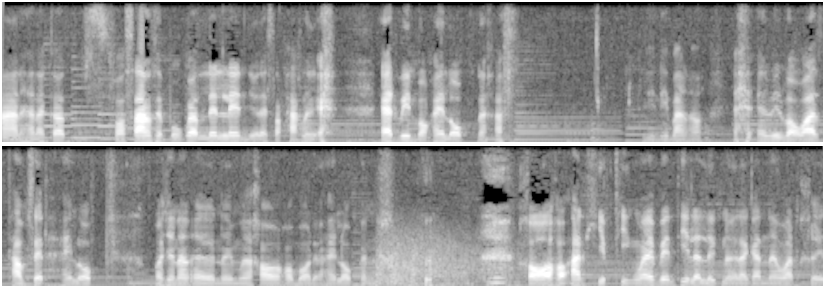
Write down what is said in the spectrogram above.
มานะฮะ แล้วก็พอสร้างเสร็จปุ๊บก็เล่นๆอยู่ได้สักพักหนึ่งแอดวินบอกให้ลบนะครับนี่ในบ้านเขาแอดมินบอกว่าทำเสร็จให้ลบ เพราะฉะนั้นเออในเมื่อเขาเขาบอกเดี๋ยวให้ลบกัน ขอขออัดคลิปทิ้งไว้เป็นที่ระลึกหน่อยแล้วกันนะว่าเคย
